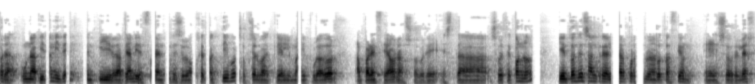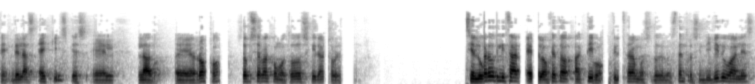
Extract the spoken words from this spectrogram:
ahora una pirámide y la pirámide fuera entonces el objeto activo, se observa que el manipulador aparece ahora sobre, sobre este cono y entonces al realizar por ejemplo una rotación eh, sobre el eje de las X, que es el lado eh, rojo, se observa como todos giran sobre el centro. Si en lugar de utilizar el objeto activo utilizáramos lo de los centros individuales,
